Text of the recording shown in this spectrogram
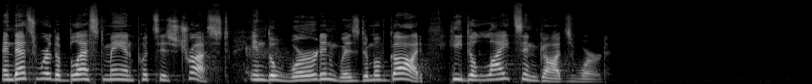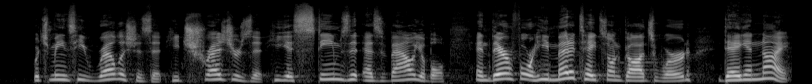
And that's where the blessed man puts his trust in the word and wisdom of God. He delights in God's word, which means he relishes it, he treasures it, he esteems it as valuable, and therefore he meditates on God's word day and night.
